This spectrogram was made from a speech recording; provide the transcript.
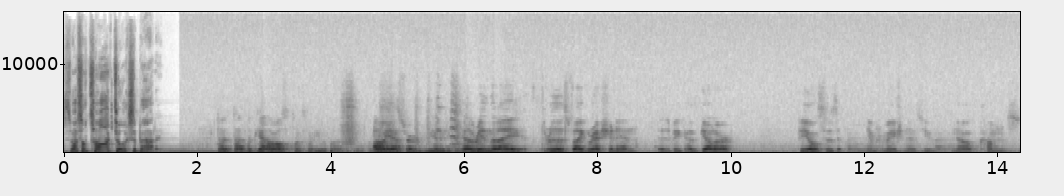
So Targ talks about it. The but Geller also talks about UFOs. Oh, yeah. sure. The energy Yeah, the reason that I threw this digression in is because Geller feels his information, as you know, comes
